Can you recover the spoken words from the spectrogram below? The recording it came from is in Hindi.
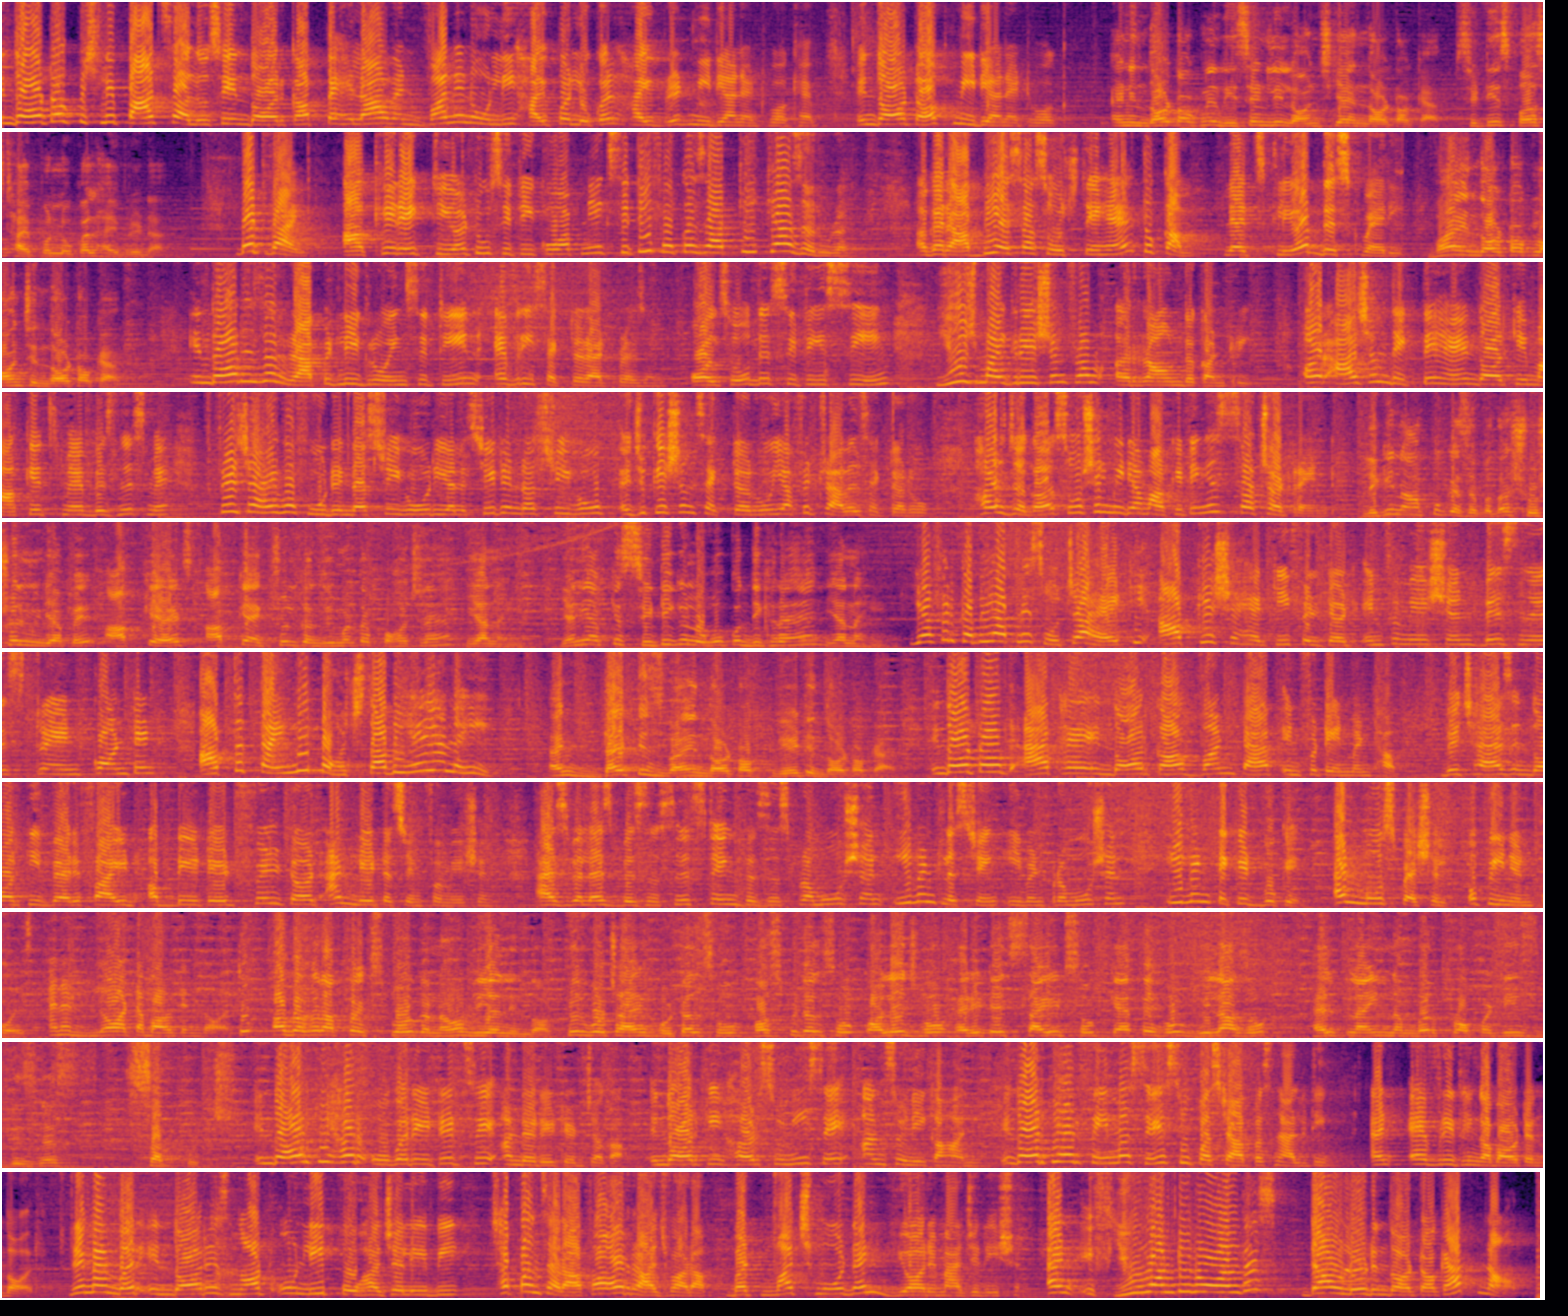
इंदौर टॉक पिछले पाँच सालों से इंदौर का पहला and one and only hyper local hybrid media network है। Indore talk media network and Indore talk ने रिसेंटली लॉन्च किया Indore talk app city's first hyper local hybrid app but why आखिर एक टीयर टू सिटी को अपनी एक सिटी फोकस ऐप की क्या ज़रूरत? अगर आप भी ऐसा सोचते हैं तो come let's clear this query Why Indore talk launch Indore talk app Indore is a rapidly growing city in every sector at present. Also, this city is seeing huge migration from around the country. और आज हम देखते हैं इंदौर के मार्केट्स में बिज़नेस में फिर चाहे वो फ़ूड इंडस्ट्री हो रियल एस्टेट इंडस्ट्री हो एजुकेशन सेक्टर हो या फिर ट्रैवल सेक्टर हो हर जगह social media marketing is such a trend लेकिन आपको कैसे पता सोशल मीडिया पे आपके एड्स आपके एक्चुअल कंज्यूमर तक पहुँच रहे हैं या नहीं? यानी आपके सिटी के लोगों को दिख रहे हैं या नहीं? या फिर कभी आपने सोचा है कि आपके शहर की filtered information business trend content आप तक टाइमली पहुँचता भी है या नहीं? And that is why Indore talk create Indore talk app Indore talk app है इंदौर का one tap infotainment hub which has Indore की verified updated filtered and latest information as well as business listing business promotion event listing event promotion event ticket booking and more special opinion polls and a lot about Indore तो अब अगर आपको एक्सप्लोर करना हो रियल इंदौर फिर वो चाहे होटल्स हो हॉस्पिटल्स हो कॉलेज हो हेरिटेज साइट्स हो कैफ़े हो विलाज हो हेल्पलाइन नंबर प्रॉपर्टीज़ बिज़नेस सब कुछ। इंदौर की हर ओवररेटेड से अंडररेटेड जगह। इंदौर की हर सुनी से अनसुनी कहानी। इंदौर की हर फ़ेमस से superstar personality and everything about Indore. Remember Indore is not only poha jalebi, Chhappan Sarafa और Rajwada but much more than your imagination and if you want to know all this download Indore talk app now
